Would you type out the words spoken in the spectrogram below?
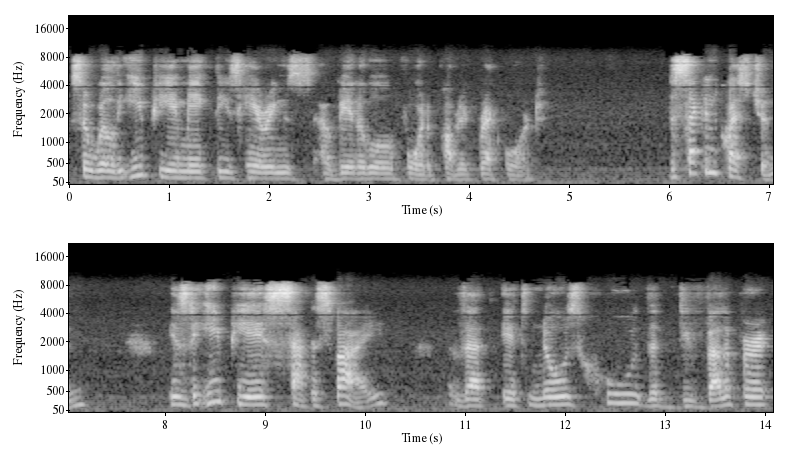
So will the EPA make these hearings available for the public record? The second question is the EPA satisfied that it knows who the developer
